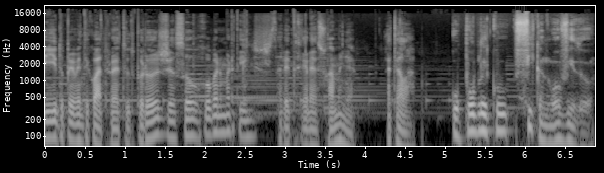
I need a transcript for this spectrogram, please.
E do P24 é tudo por hoje. Eu sou o Ruben Martins. Estarei de regresso amanhã. Até lá. O público fica no ouvido.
